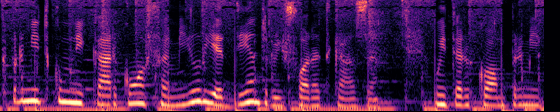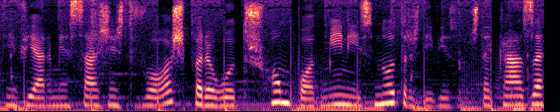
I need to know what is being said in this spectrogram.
que permite comunicar com a família dentro e fora de casa. O Intercom permite enviar mensagens de voz para outros HomePod Minis noutras divisões da casa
